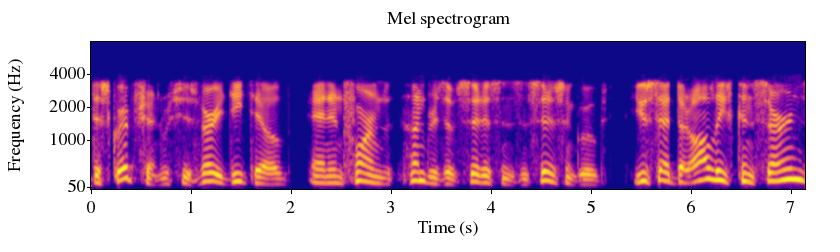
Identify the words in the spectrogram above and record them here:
description, which is very detailed and informed hundreds of citizens and citizen groups, you said that all these concerns,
